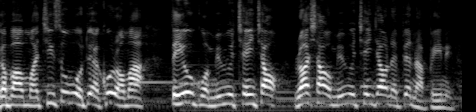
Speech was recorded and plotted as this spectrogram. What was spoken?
ကမ္ဘာမှာကြီးစိုးဖို့အတွက်အခုတော့မှတရုတ်ကမျိုးမျိုးချင်းချောင်းရုရှားကိုမျိုးမျိုးချင်းချောင်းနဲ့ပြက်နာပေးနေတာ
